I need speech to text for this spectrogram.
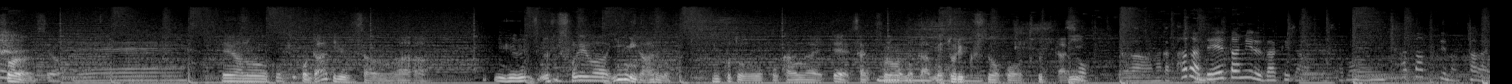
うん、そうなんですよ。であの結構ダーティルズさんはそれは意味があるのかということをこう考えてさそのなんかメトリックスをこう作ったり、か。なんかただデータ見るだけじゃなくて、その見方っていうのはかなり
